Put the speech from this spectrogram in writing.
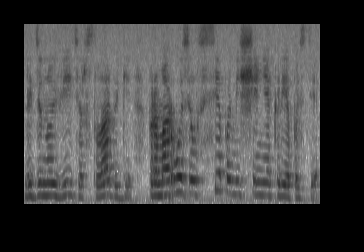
Ледяной ветер с Ладоги проморозил все помещения крепости.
